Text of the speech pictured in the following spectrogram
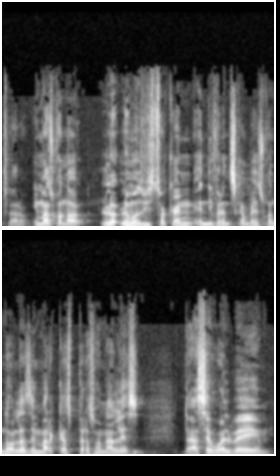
claro. Y más cuando lo, lo hemos visto acá en, en diferentes campañas, cuando hablas de marcas personales, ya se vuelve,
